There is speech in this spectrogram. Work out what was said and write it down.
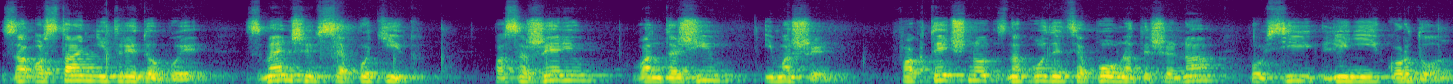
за останні три доби зменшився потік пасажирів, вантажів і машин. фактично знаходиться повна тишина по всій лінії кордону.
